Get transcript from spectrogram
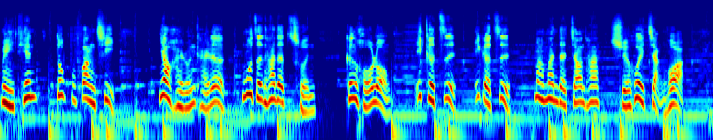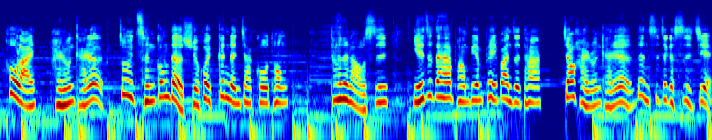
每天都不放弃。要海伦凯勒摸着他的唇跟喉咙，一个字一个字，慢慢的教他学会讲话。后来，海伦凯勒终于成功的学会跟人家沟通。他的老师也是在他旁边陪伴着他，教海伦凯勒认识这个世界。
